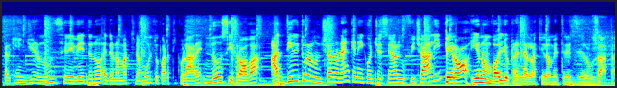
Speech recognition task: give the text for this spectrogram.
perché in giro non se ne vedono ed è una macchina molto particolare. Non si trova, addirittura non c'erano neanche nei concessionari ufficiali. Però io non voglio prenderla chilometri zero usata.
